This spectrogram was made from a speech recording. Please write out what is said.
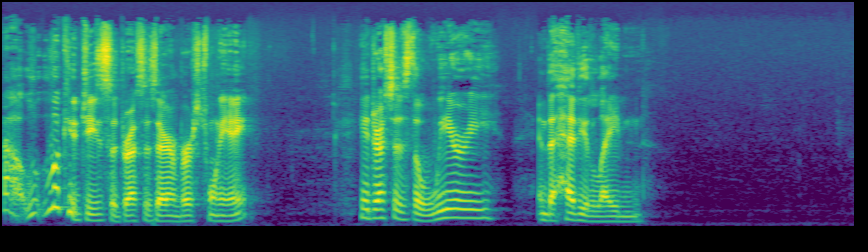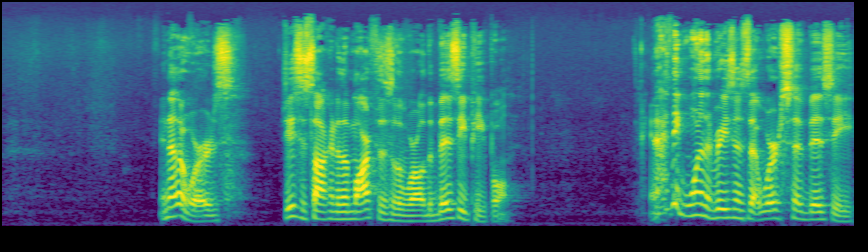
Now, look who Jesus addresses there in verse 28. He addresses the weary and the heavy laden. In other words, Jesus is talking to the Marthas of the world, the busy people. And I think one of the reasons that we're so busy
